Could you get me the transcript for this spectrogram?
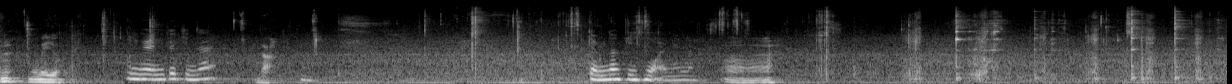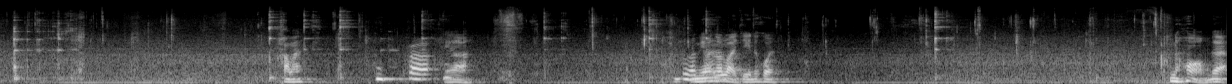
อืมยังไม่อยู่ยังไงนี่ก็กินได้ดะ แกไม่ต้องกินหัวอันนี้มันอ๋อเข้าไหมเพราะเนี่ยอันนี้มันอร่อยจริงทุกคนมันหอมด้วย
